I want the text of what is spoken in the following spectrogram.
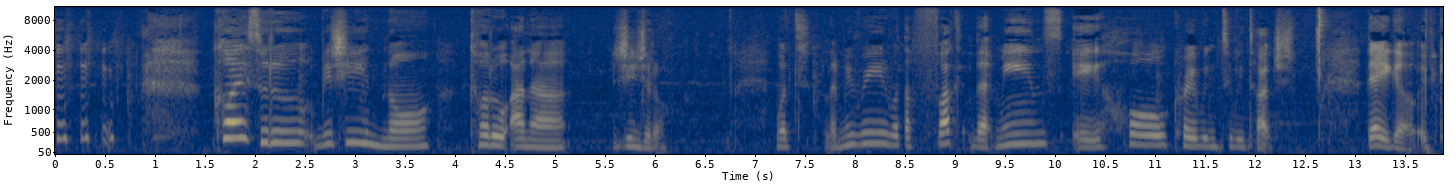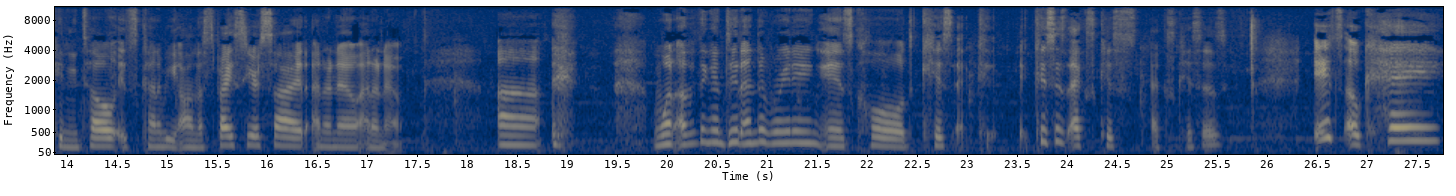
Koisuru Bichi no Toru Ana Jinjiro. What? Let me read what the fuck that means. A whole craving to be touched. There you go. If can you tell, it's of be on the spicier side. I don't know. I don't know. Uh, one other thing I did end up reading is called Kiss Kisses X Kiss X Kisses. It's okay.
